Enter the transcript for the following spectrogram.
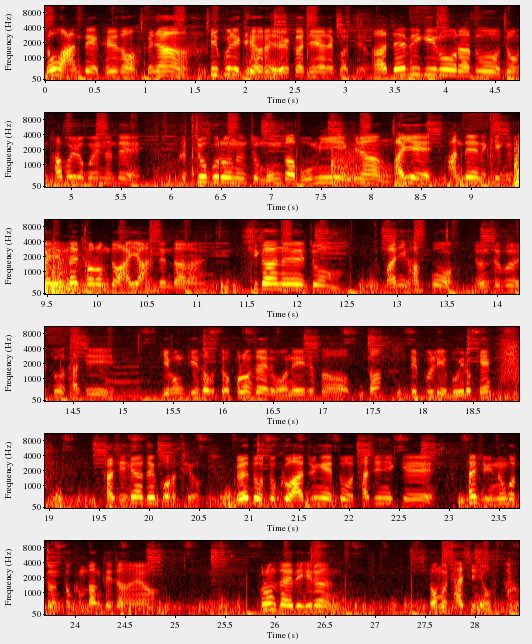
너무 안 돼. 그래서 그냥 힐플리 계열은 여기까지 해야 될 것 같아요. 아, 째비기로라도 좀 타보려고 했는데 그쪽으로는 좀 뭔가 몸이 그냥 아예 안 되는 느낌. 그러니까 옛날처럼도 아예 안 된다라는 얘기. 시간을 좀 많이 갖고 연습을 또 다시 기본기서부터 프론사이드 원에이드서부터 힐플리 뭐 이렇게 다시 해야 될 것 같아요. 그래도 또 그 와중에 또 자신 있게 할수 있는 것들은 또 금방 되잖아요. frontside heel은 너무 자신이 없어.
